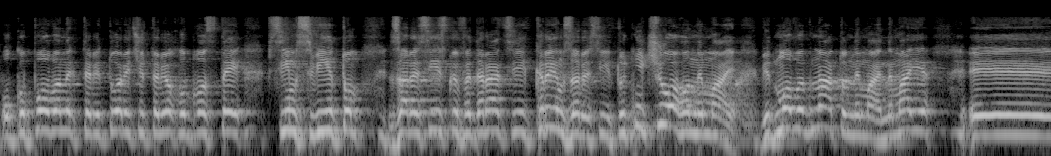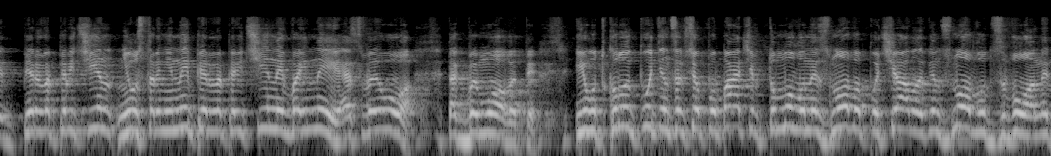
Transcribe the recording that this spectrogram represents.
окупованих територій чотирьох областей всім світом за Російською Федерацією Крим за Росією. Тут нічого немає. Відмови в НАТО немає. Немає е, первопричин, не устранені первопричини війни, СВО, так би мовити. І от коли Путін це все побачив, тому вони знову почали. Він знову дзвонить.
